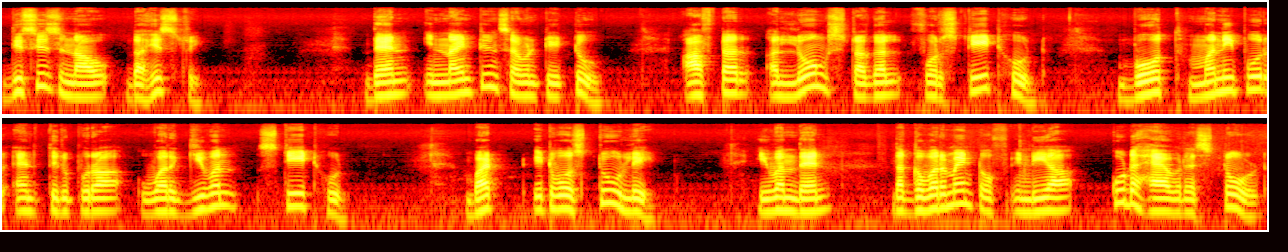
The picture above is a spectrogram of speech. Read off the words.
This is now the history. Then in 1972, after a long struggle for statehood, both Manipur and Tripura were given statehood. But it was too late. Even then, the government of India could have restored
